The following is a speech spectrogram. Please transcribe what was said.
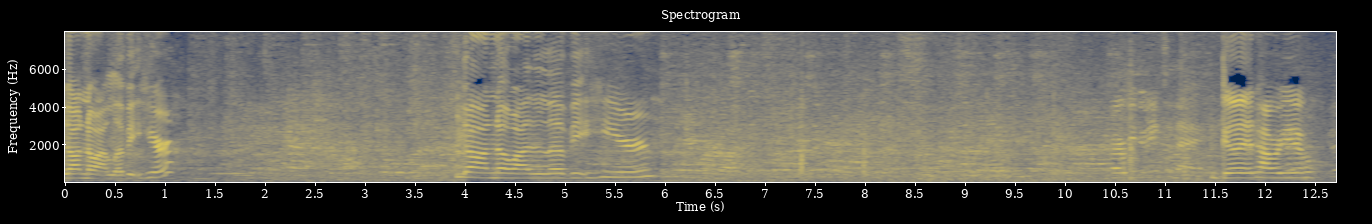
Y'all know I love it here. Y'all know I love it here. How are we doing today? Good, how are you?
